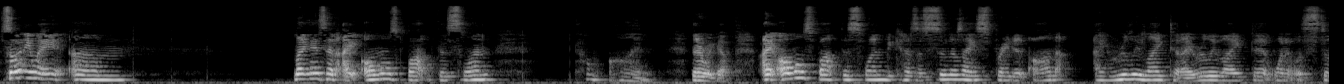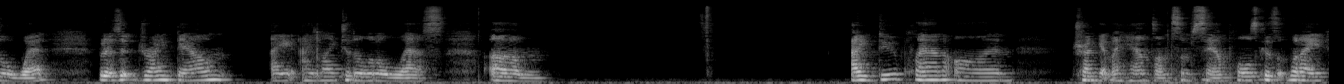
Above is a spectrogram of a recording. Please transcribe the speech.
so anyway, um, like I said, I almost bought this one. Come on. There we go. I almost bought this one because as soon as I sprayed it on, I really liked it. I really liked it when it was still wet. But as it dried down, I, I liked it a little less. Um, I do plan on trying to get my hands on some samples because when I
